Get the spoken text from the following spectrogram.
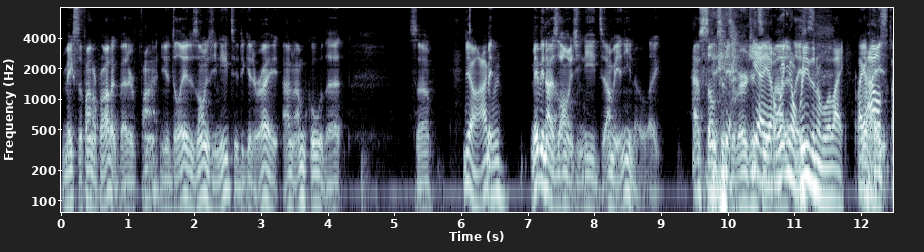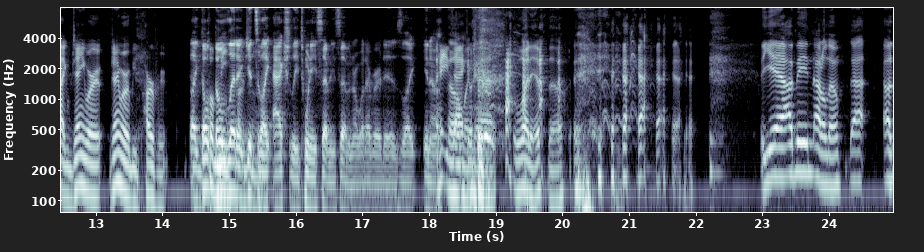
makes the final product better, fine. You delay it as long as you need to to get it right. I'm, I'm cool with that. So Yeah, I agree. maybe not as long as you need to. I mean, you know, like have some sense of urgency. Yeah, yeah, about well, it. you know, Like- reasonable. Like, like I Right. was like January. January would be perfect. Like don't don't me let it get to like actually 2077 or whatever it is. Like you know, Exactly. oh my god, what if though? yeah, I mean, I don't know. That I,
